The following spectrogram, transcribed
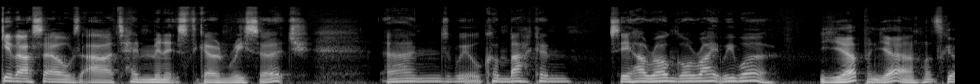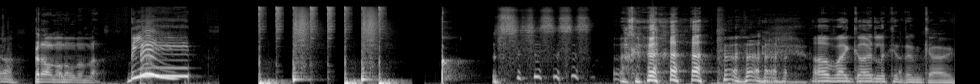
give ourselves our 10 minutes to go and research, and we'll come back and see how wrong or right we were. Yep. Yeah. Let's go. Beep! oh my god, look at them go.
